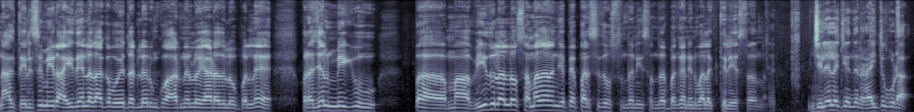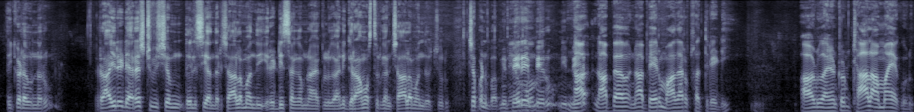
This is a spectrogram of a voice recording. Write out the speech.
నాకు తెలిసి మీరు ఐదేళ్ళ దాకా పోయేటట్లేరు ఇంకో ఆరు నెలలు ఏడాది లోపలనే ప్రజలు మీకు మా వీధులలో సమాధానం చెప్పే పరిస్థితి వస్తుందని ఈ సందర్భంగా నేను వాళ్ళకి తెలియజేస్తా ఉన్నాను జిల్లాలో చెందిన రైతు కూడా ఇక్కడ ఉన్నారు. రాజిరెడ్డి అరెస్ట్ విషయం తెలిసి అందరు చాలామంది రెడ్డి సంఘం నాయకులు కానీ గ్రామస్తులు కానీ చాలామంది వచ్చారు. చెప్పండి బాబు మీ పేరేం పేరు? మీ నా నా పే నా పేరు మాదారపు సత్తిరెడ్డి. ఆడు అయినటువంటి చాలా అమాయకుడు.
